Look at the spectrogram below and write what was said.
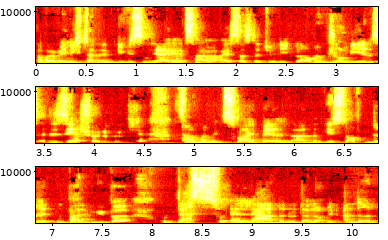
Aber wenn ich dann einen gewissen Ehrgeiz habe, heißt das natürlich, ich glaube, im Jonglieren ist eine sehr schöne Möglichkeit. Fang mal mit zwei Bällen an, dann gehst du auf den dritten Ball über und das zu erlernen und dann noch mit anderen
